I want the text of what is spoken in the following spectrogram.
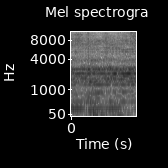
Música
